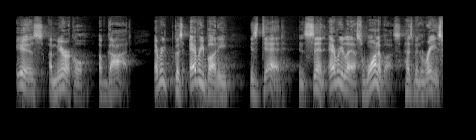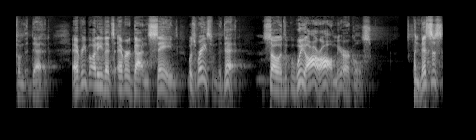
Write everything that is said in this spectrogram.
is a miracle of God. Every, because everybody is dead in sin. Every last one of us has been raised from the dead. Everybody that's ever gotten saved was raised from the dead. So we are all miracles. And this is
